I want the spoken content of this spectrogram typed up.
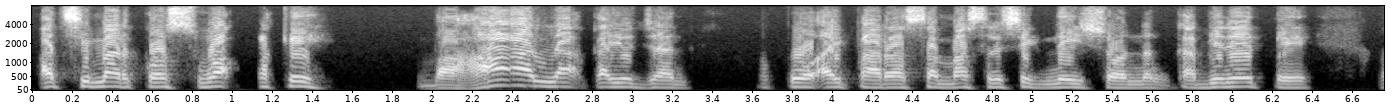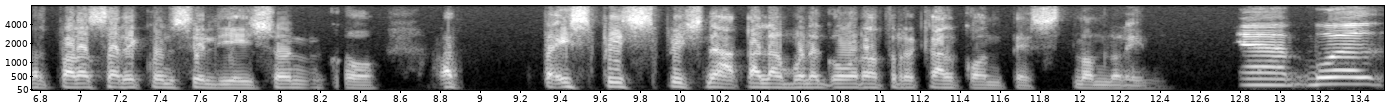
at si Marcos Wakake. Bahala kayo dyan. Ako ay para sa mass resignation ng kabinete at para sa reconciliation ko at pa-speech-speech na akala mo nag-oratorical contest, Ma'am Lorraine. Yeah, well,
